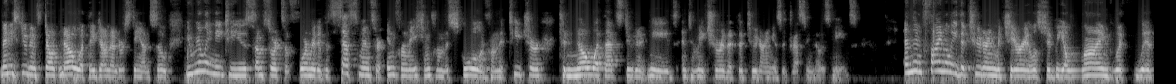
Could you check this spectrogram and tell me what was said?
many students don't know what they don't understand. So you really need to use some sorts of formative assessments or information from the school or from the teacher to know what that student needs and to make sure that the tutoring is addressing those needs. And then finally, the tutoring materials should be aligned with, with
